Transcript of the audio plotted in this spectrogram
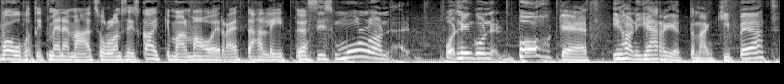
vouhutit menemään, että sulla on siis kaikki maailman oireet tähän liittyen? Siis mulla on po, niin kuin pohkeet ihan järjettömän kipeät.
